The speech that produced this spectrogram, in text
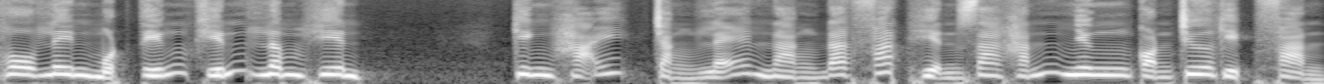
hô lên một tiếng khiến Lâm Hiên. Kinh hãi, chẳng lẽ nàng đã phát hiện ra hắn nhưng còn chưa kịp phản.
